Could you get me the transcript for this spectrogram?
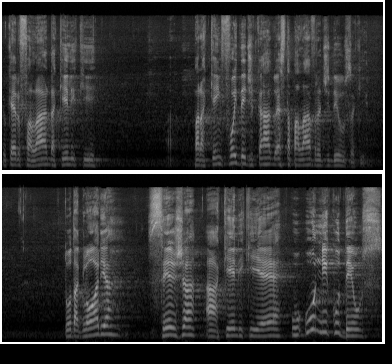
Eu quero falar daquele que para quem foi dedicado esta palavra de Deus aqui. Toda glória seja àquele que é o único Deus,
